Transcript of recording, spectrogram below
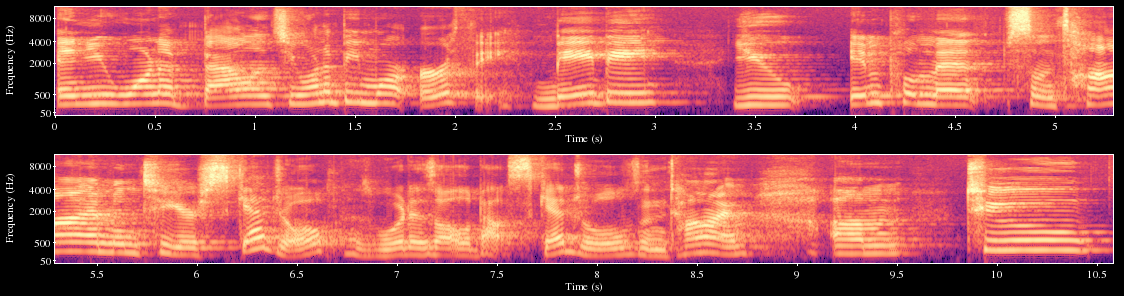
and you want to balance, you want to be more earthy. Maybe you implement some time into your schedule, because wood is all about schedules and time, um, to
